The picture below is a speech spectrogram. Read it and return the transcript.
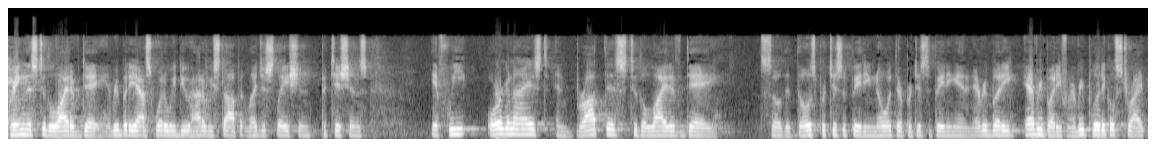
bring this to the light of day. Everybody asks, what do we do? How do we stop it? Legislation, petitions. If we organized and brought this to the light of day so that those participating know what they're participating in and everybody, everybody from every political stripe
